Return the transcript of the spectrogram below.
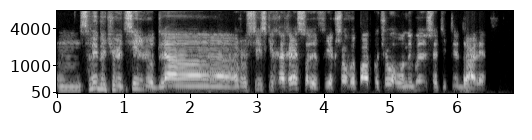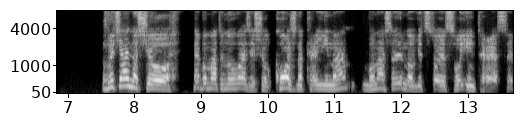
м, слідуючою ціллю для російських агресорів, якщо в випадку чого вони вирішать іти далі. Звичайно, що треба мати на увазі, що кожна країна вона все одно відстоює свої інтереси.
